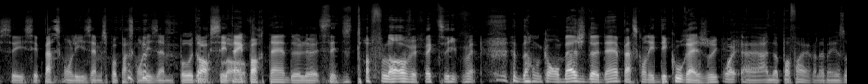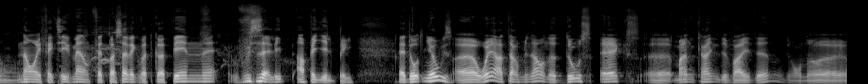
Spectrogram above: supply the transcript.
C'est c'est parce qu'on les aime, c'est pas parce qu'on les aime pas. Donc, c'est love. important de le. C'est du tough love, effectivement. Donc, on bâche dedans parce qu'on est découragé. Ouais, euh, à ne pas faire à la maison. Non, effectivement. Donc, faites pas ça avec votre copine. Vous allez en payer le prix. Euh, D'autres news? Euh, oui, en terminant, on a Deus Ex euh, Mankind Divided. On a, euh,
